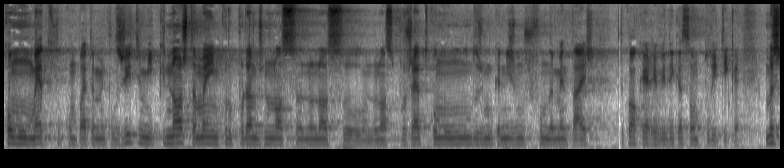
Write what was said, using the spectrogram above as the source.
como um método completamente legítimo e que nós também incorporamos no nosso, no nosso, no nosso projeto como um dos mecanismos fundamentais de qualquer reivindicação política. Mas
